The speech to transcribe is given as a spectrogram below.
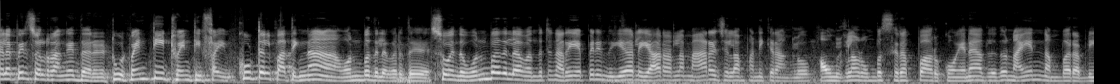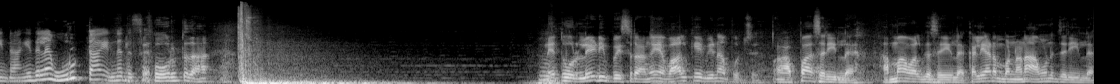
சில பேர் சொல்றாங்க இந்த டூ டுவெண்ட்டி டுவெண்ட்டி ஃபைவ் கூட்டல் பார்த்தீங்கன்னா ஒன்பதுல வருது. ஸோ இந்த ஒன்பதுல வந்துட்டு நிறைய பேர் இந்த இயர்ல யாரெல்லாம் மேரேஜ் எல்லாம் பண்ணிக்கிறாங்களோ அவங்களுக்குலாம் ரொம்ப சிறப்பா இருக்கும். ஏன்னா அதுல ஏதோ நயன் நம்பர் அப்படின்றாங்க. இதெல்லாம் உருட்டா என்னது சார் உருட்டு தான் நேற்று ஒரு லேடி பேசுறாங்க என் வாழ்க்கையே வீணா போச்சு. அப்பா சரியில்லை அம்மா வாழ்க்கை சரியில்லை கல்யாணம் பண்ணானா அவனும் சரியில்லை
